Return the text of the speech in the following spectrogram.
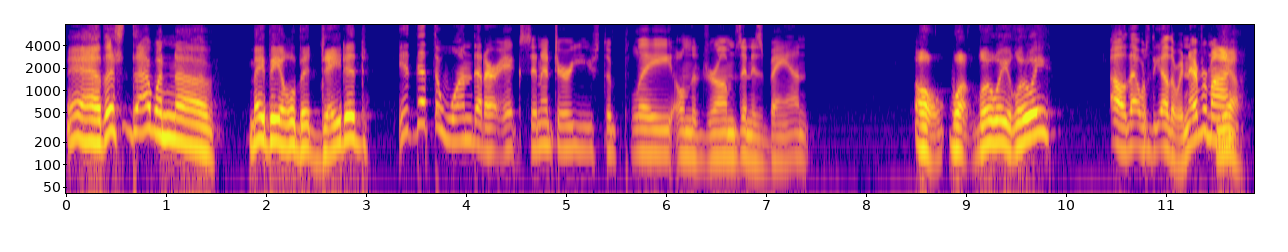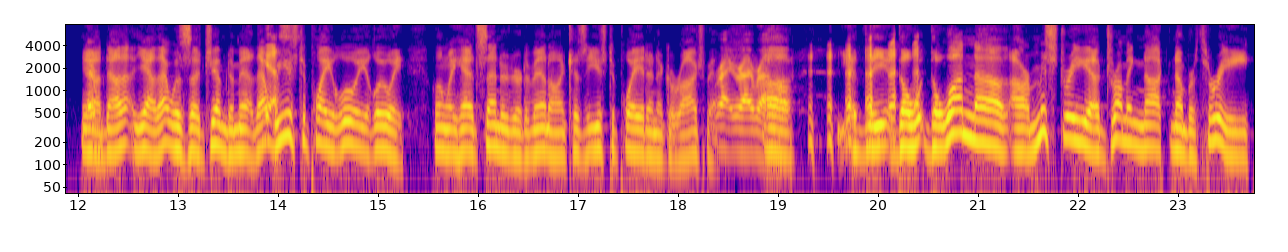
Yeah, this that one uh, may be a little bit dated. Isn't that the one that our ex senator used to play on the drums in his band? Oh, what Louie Louie? Oh, that was the other one. Never mind. Yeah, yeah, now that, yeah, that was uh, Jim DeMint. That Yes. we used to play Louie Louie when we had Senator DeMint on because he used to play it in a garage band. Right, right, right. Uh, the the the one uh, our mystery uh, drumming knock number three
